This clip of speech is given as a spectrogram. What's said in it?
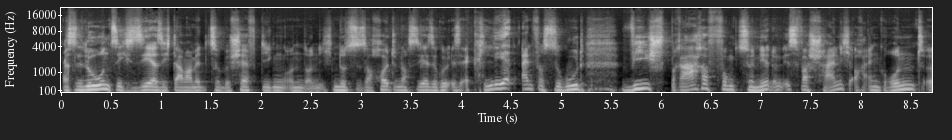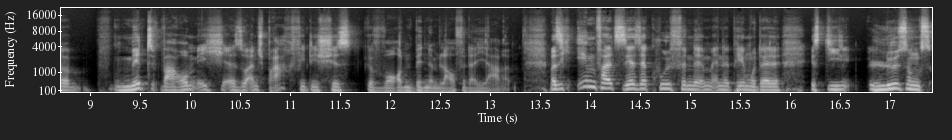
es lohnt sich sehr, sich da mal mit zu beschäftigen und, und ich nutze es auch heute noch sehr, sehr gut. Es erklärt einfach so gut, wie Sprache funktioniert und ist wahrscheinlich auch ein Grund äh, mit, warum ich äh, so ein Sprachfetischist geworden bin im Laufe der Jahre. Was ich ebenfalls sehr, sehr cool finde im NLP-Modell, ist die Lösungs-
